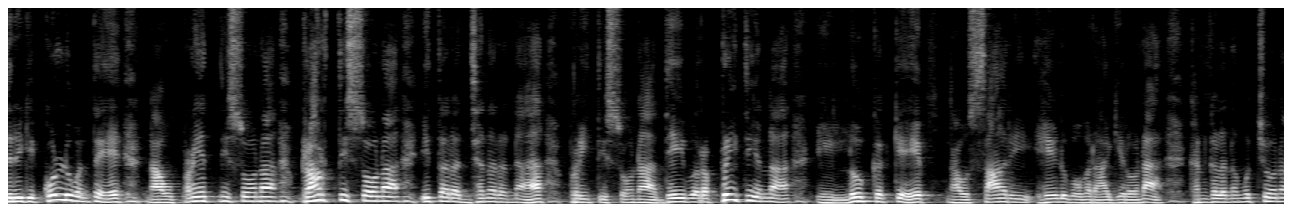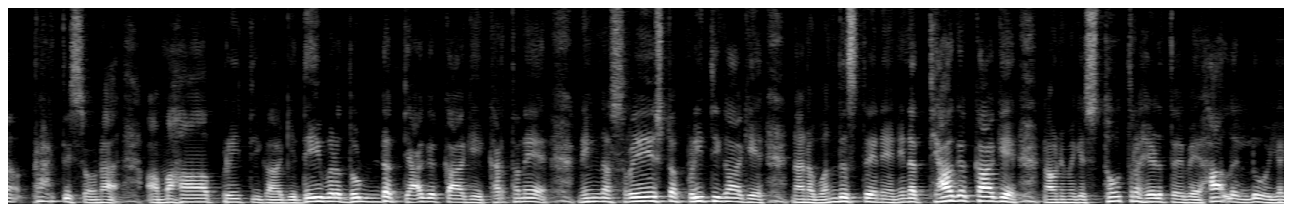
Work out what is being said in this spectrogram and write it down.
ತಿರುಗಿಕೊಳ್ಳುವಂತೆ ನಾವು ಪ್ರಯತ್ನಿಸೋಣ, ಪ್ರಾರ್ಥಿಸೋಣ, ಇತರ ಜನರನ್ನು ಪ್ರೀತಿಸೋಣ, ದೇವರ ಪ್ರೀತಿಯನ್ನು ಈ ಲೋಕಕ್ಕೆ ನಾವು ಸಾರಿ ಹೇಳುವವರಾಗಿರೋಣ. ಕಣ್ಗಳನ್ನು ಮುಚ್ಚೋಣ, ಪ್ರಾರ್ಥಿಸೋಣ. ಆ ಮಹಾ ಪ್ರೀತಿಗಾಗಿ ದೇವರ ದೊಡ್ಡ ತ್ಯಾಗಕ್ಕಾಗಿ, ಕರ್ತನೆ, ನಿನ್ನ ಶ್ರೇಷ್ಠ ಪ್ರೀತಿಗಾಗಿ ನಾನು ವಂದಿಸ್ತೇನೆ. ನಿನ್ನ ತ್ಯಾಗಕ್ಕಾಗಿ ನಾವು ನಿಮಗೆ ಸ್ತೋತ್ರ ಹೇಳ್ತೇವೆ. ಹಾಲೆಲ್ಲೂಯ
